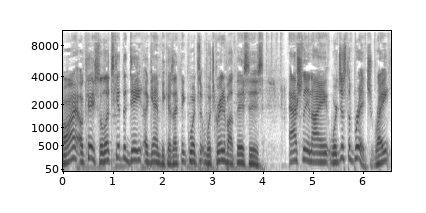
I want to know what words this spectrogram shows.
All right, okay, so let's get the date again because I think what's what's great about this is Ashley and I we're just a bridge, right?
